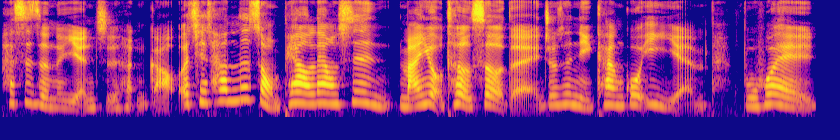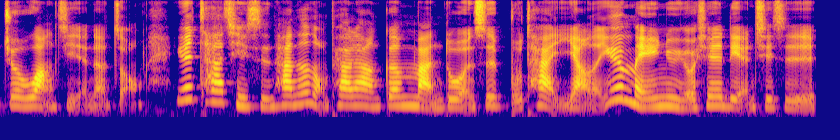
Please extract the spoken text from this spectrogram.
她是真的颜值很高，而且她那种漂亮是蛮有特色的诶，就是你看过一眼不会就忘记的那种，因为她其实她那种漂亮跟蛮多人是不太一样的，因为美女有些脸其实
